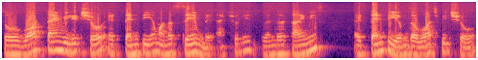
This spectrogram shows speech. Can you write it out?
So what time will it show at 10 p.m. on the same day? Actually, when the time is at 10 p.m., the watch will show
